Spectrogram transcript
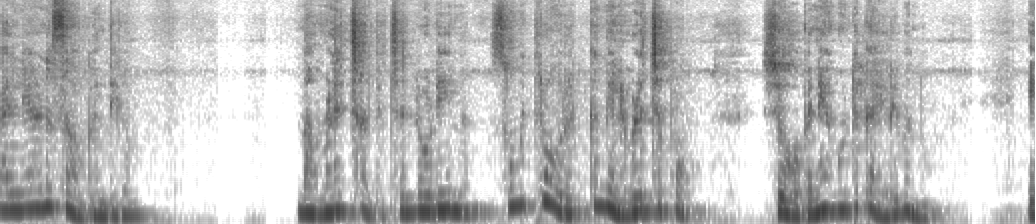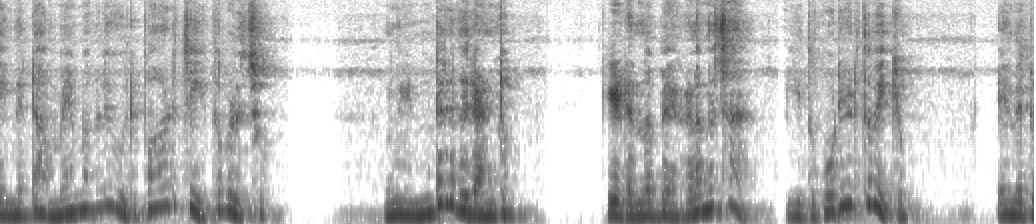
കല്യാണ സൗഗന്ധികം. നമ്മളെ ചതിച്ചല്ലോടിയെന്ന് സുമിത്ര ഉറക്കം നിലവിളിച്ചപ്പോൾ ശോഭന അങ്ങോട്ട് കയറി വന്നു. എന്നിട്ട് അമ്മയും മകളെ ഒരുപാട് ചീത്ത വിളിച്ചു. മിണ്ടരുത് രണ്ടും. കിടന്ന് ബഹളം വെച്ചാൽ ഇതുകൂടി എടുത്ത് വെക്കും. എന്നിട്ട്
